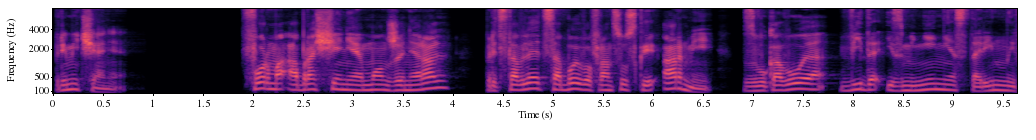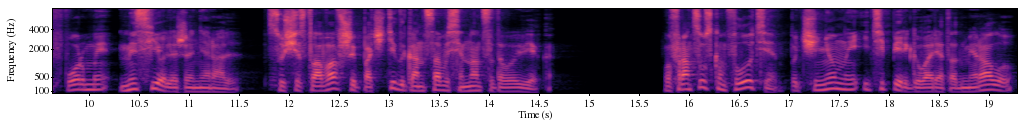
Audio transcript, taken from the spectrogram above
Примечание. Форма обращения «Мон-Женераль» представляет собой во французской армии звуковое видоизменение старинной формы «Месье ле Женераль», существовавшей почти до конца XVIII века. Во французском флоте подчиненные и теперь говорят адмиралу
